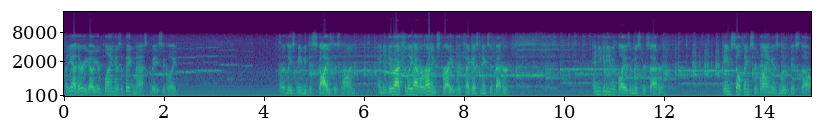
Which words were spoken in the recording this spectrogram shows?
But yeah, there you go. You're playing as a pig mask, basically. Or at least maybe disguised as one. And you do actually have a running sprite, which I guess makes it better. And you can even play as a Mr. Saturn. Game still thinks you're playing as Lucas, though.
